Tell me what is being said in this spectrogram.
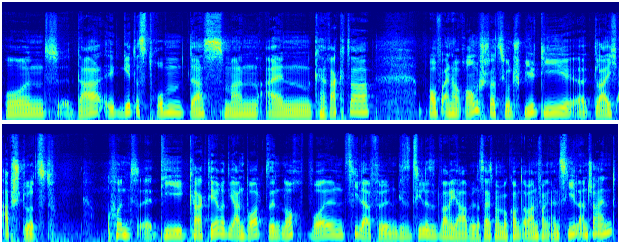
Und da geht es darum, dass man einen Charakter auf einer Raumstation spielt, die äh, gleich abstürzt. Und äh, die Charaktere, die an Bord sind noch, wollen Ziele erfüllen. Diese Ziele sind variabel. Das heißt, man bekommt am Anfang ein Ziel anscheinend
